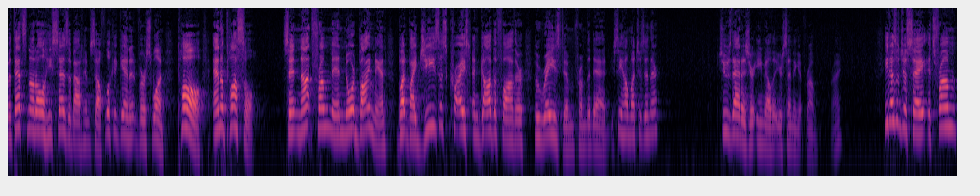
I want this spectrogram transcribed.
But that's not all he says about himself. Look again at verse 1. Paul, an apostle sent not from men nor by man, but by Jesus Christ and God the Father who raised him from the dead. You see how much is in there? Choose that as your email that you're sending it from, right? He doesn't just say, it's from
